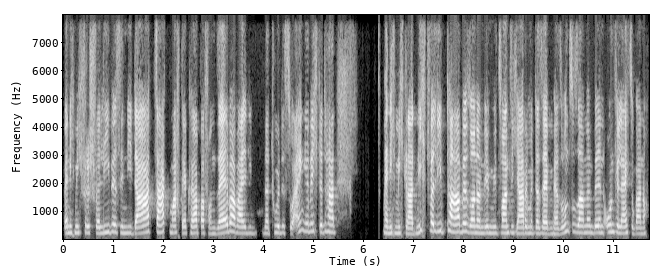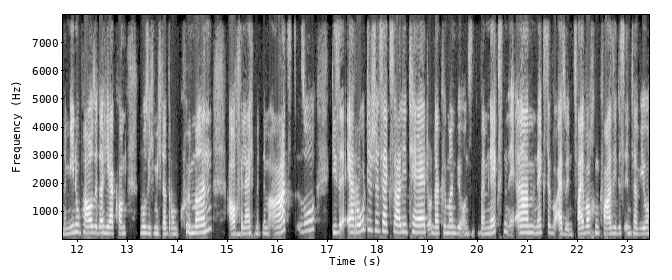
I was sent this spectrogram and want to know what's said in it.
Wenn ich mich frisch verliebe, sind die da, zack, macht der Körper von selber, weil die Natur das so eingerichtet hat wenn ich mich gerade nicht verliebt habe, sondern irgendwie 20 Jahre mit derselben Person zusammen bin und vielleicht sogar noch eine Menopause daherkommt, muss ich mich darum kümmern, auch mhm. vielleicht mit einem Arzt so. Diese erotische Sexualität und da kümmern wir uns beim nächsten, ähm, nächste, also in zwei Wochen quasi das Interview,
